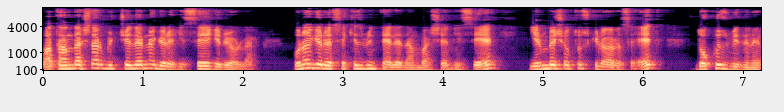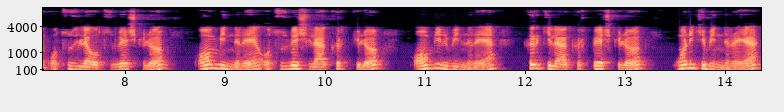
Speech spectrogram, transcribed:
Vatandaşlar bütçelerine göre hisseye giriyorlar. Buna göre 8000 TL'den başlayan hisseye 25-30 kilo arası et, 9000 liraya 30 ila 35 kilo, 10.000 liraya 35 ila 40 kilo, 11.000 liraya 40 ila 45 kilo, 12.000 liraya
